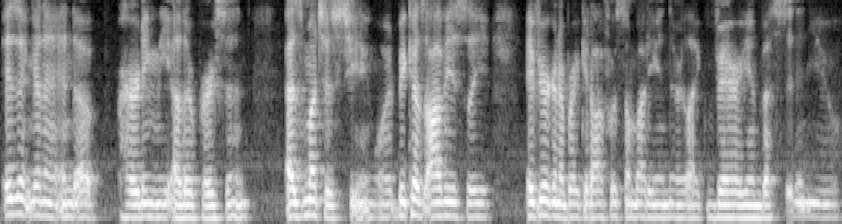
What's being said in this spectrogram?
isn't gonna end up hurting the other person as much as cheating would. Because obviously if you're gonna break it off with somebody and they're like very invested in you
